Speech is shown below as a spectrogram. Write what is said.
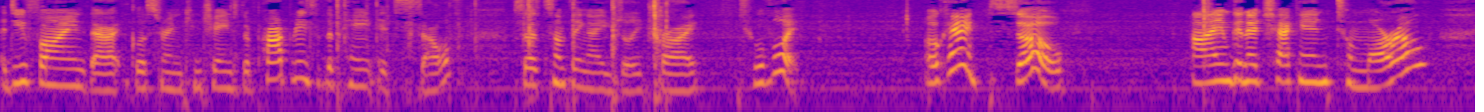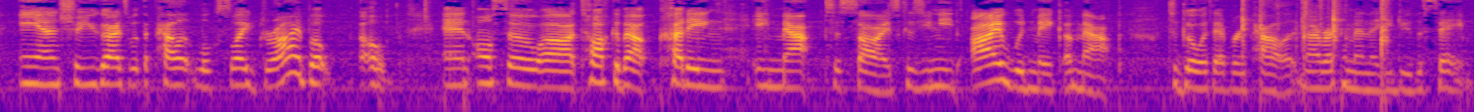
I do find that glycerin can change the properties of the paint itself, so that's something I usually try to avoid. Okay, so I'm going to check in tomorrow and show you guys what the palette looks like dry, but oh, and also uh, talk about cutting a map to size, because you need, I would make a map to go with every palette, and I recommend that you do the same.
